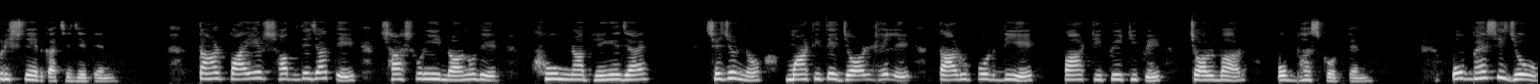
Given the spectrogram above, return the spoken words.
কৃষ্ণের কাছে যেতেন। তার পায়ের শব্দে যাতে শাশুড়ি ননদের ঘুম না ভেঙে যায়, সেজন্য মাটিতে জল ঢেলে তার উপর দিয়ে পা টিপে টিপে চলবার অভ্যাস করতেন। অভ্যাসী যোগ,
